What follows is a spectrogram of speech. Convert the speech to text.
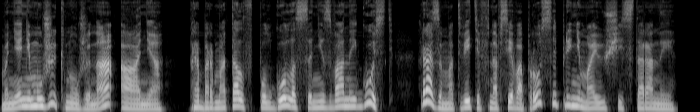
мне не мужик нужен, а Аня», — пробормотал в полголоса незваный гость, разом ответив на все вопросы принимающей стороны.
